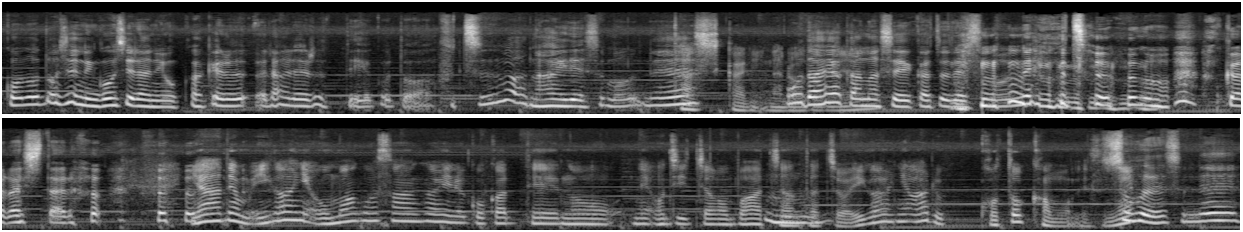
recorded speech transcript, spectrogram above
こ の年にゴジラに追っかけられるっていうことは普通はないですもんね。確かにね、穏やかな生活ですもんね。普通のからしたら。いやでも意外にお孫さんがいるご家庭のねおじいちゃんおばあちゃんたちは意外にあることかもですね。そうですね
